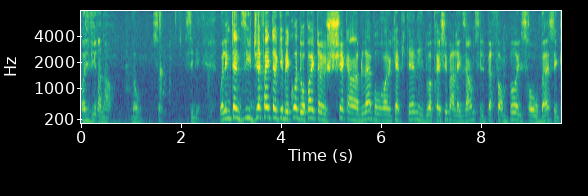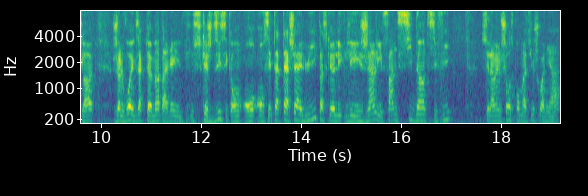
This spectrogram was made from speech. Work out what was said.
Olivier Renard. Donc, ça, c'est bien. Wellington dit Jeff être un Québécois ne doit pas être un chèque en blanc pour un capitaine. Il doit prêcher par l'exemple. S'il ne performe pas, il sera au banc, c'est clair. Je le vois exactement pareil. Ce que je dis, c'est qu'on s'est attaché à lui parce que les, gens, les fans s'identifient c'est la même chose pour Mathieu Chouanière.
